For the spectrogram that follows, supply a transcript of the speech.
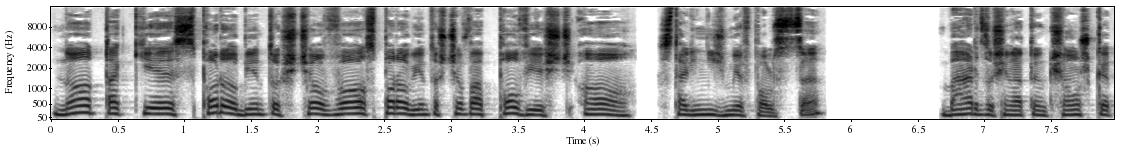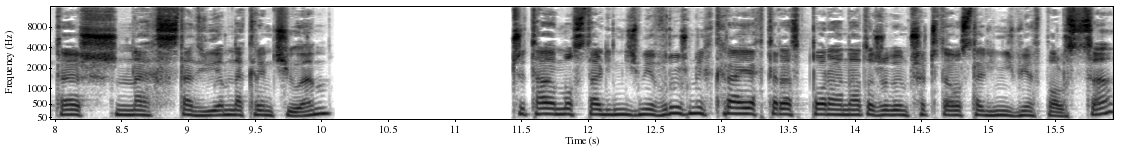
No, takie sporo objętościowo, sporo objętościowa powieść o stalinizmie w Polsce. Bardzo się na tę książkę też nastawiłem, nakręciłem. Czytałem o stalinizmie w różnych krajach, teraz pora na to, żebym przeczytał o stalinizmie w Polsce.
